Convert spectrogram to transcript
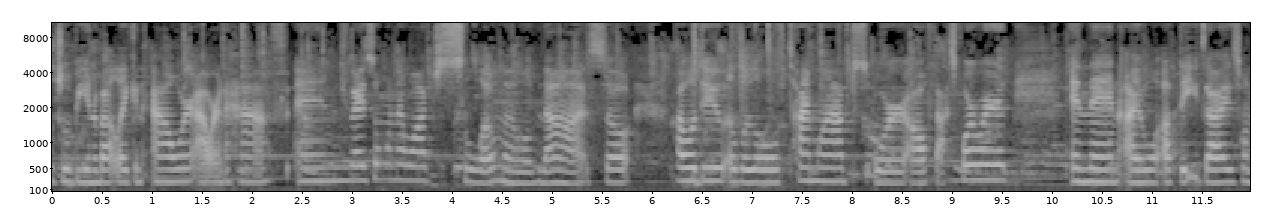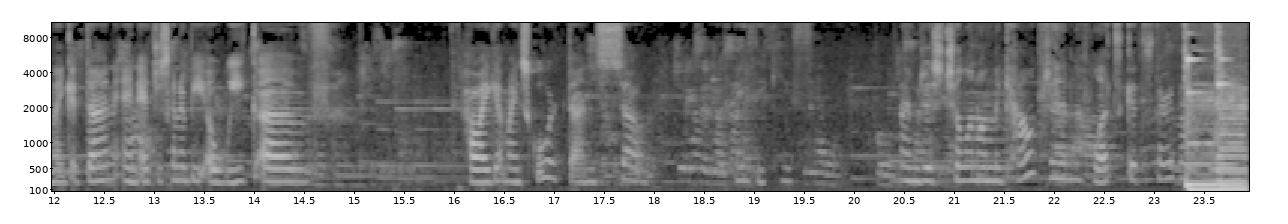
which will be in about like an hour hour and a half and you guys don't want to watch slow-mo of that so I will do a little time lapse or I'll fast forward and then I will update you guys when I get done. And it's just gonna be a week of how I get my schoolwork done. So. I'm just chilling on the couch and let's get started.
